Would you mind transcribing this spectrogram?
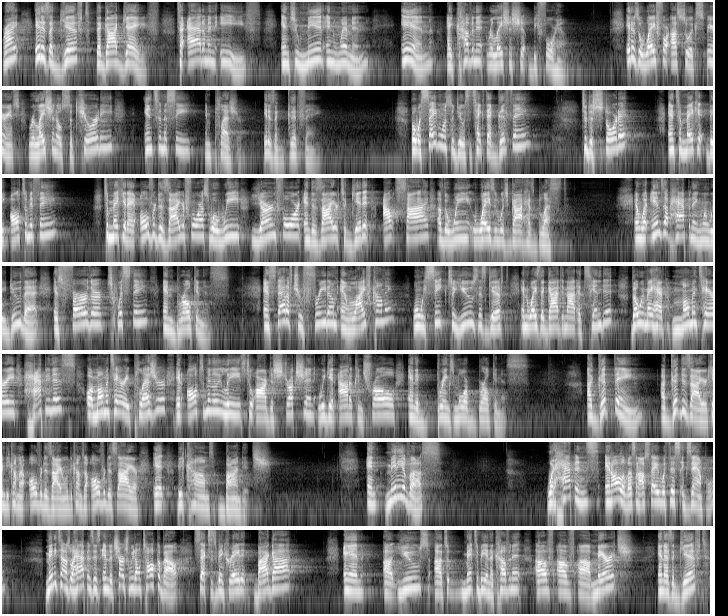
right? It is a gift that God gave to Adam and Eve and to men and women in a covenant relationship before Him. It is a way for us to experience relational security, intimacy, and pleasure. It is a good thing. But what Satan wants to do is to take that good thing, to distort it, and to make it the ultimate thing to make it an over desire for us where we yearn for it and desire to get it outside of the ways in which God has blessed. And what ends up happening when we do that is further twisting and brokenness. Instead of true freedom and life coming, when we seek to use this gift in ways that God did not intend it, though we may have momentary happiness or momentary pleasure, it ultimately leads to our destruction. We get out of control and it brings more brokenness. A good thing a good desire can become an over desire. And when it becomes an over desire, it becomes bondage. And many of us, what happens in all of us, and I'll stay with this example, many times what happens is in the church, we don't talk about sex has been created by God and uh, used, uh, to, meant to be in the covenant of, of uh, marriage and as a gift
